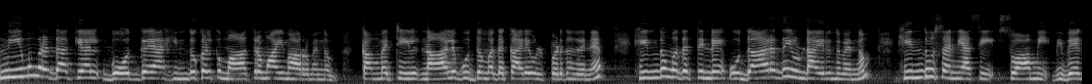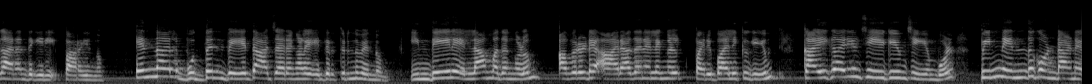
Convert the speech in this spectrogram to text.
നിയമം റദ്ദാക്കിയാൽ ബോധ്ഗയ ഹിന്ദുക്കൾക്ക് മാത്രമായി മാറുമെന്നും കമ്മിറ്റിയിൽ നാല് ബുദ്ധമതക്കാരെ ഉൾപ്പെടുത്തുന്നതിന് ഹിന്ദു മതത്തിന്റെ ഉദാരതയുണ്ടായിരുന്നുവെന്നും ഹിന്ദു സന്യാസി സ്വാമി വിവേകാനന്ദഗിരി പറയുന്നു. എന്നാൽ ബുദ്ധൻ വേദാചാരങ്ങളെ എതിർത്തിരുന്നുവെന്നും ഇന്ത്യയിലെ എല്ലാ മതങ്ങളും അവരുടെ ആരാധനാലയങ്ങൾ പരിപാലിക്കുകയും കൈകാര്യം ചെയ്യുകയും ചെയ്യുമ്പോൾ പിന്നെന്തുകൊണ്ടാണ്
